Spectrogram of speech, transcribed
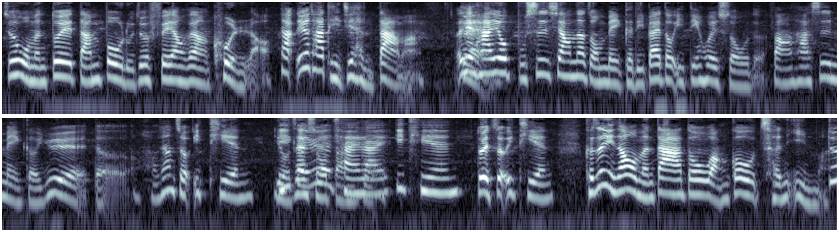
就是我们对丹波鲁就非常非常困扰。它因为它体积很大嘛，而且它又不是像那种每个礼拜都一定会收的，反而它是每个月的，好像只有一天有在收。才来一天，对，只有一天。可是你知道我们大家都网购成瘾嘛？对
